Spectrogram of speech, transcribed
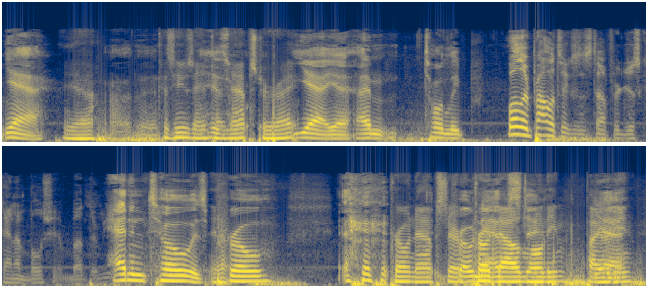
yeah. Yeah, uh, man. because he was anti-Napster, right? Yeah, yeah. I'm totally Well, their politics and stuff are just kind of bullshit. But their music. head and toe is Yeah. pro. Pro Napster, Pro pro, Napster. downloading, pirating.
